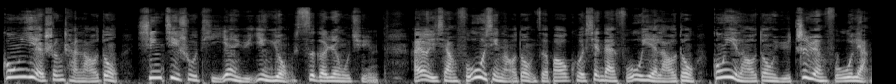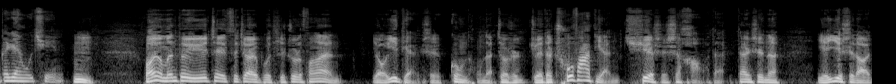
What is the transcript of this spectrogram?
工业生产劳动、新技术体验与应用四个任务群。还有一项服务性劳动，则包括现代服务业劳动、公益劳动与志愿服务两个任务群。嗯。网友们对于这次教育部提出的方案有一点是共同的，就是觉得出发点确实是好的，但是呢，也意识到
